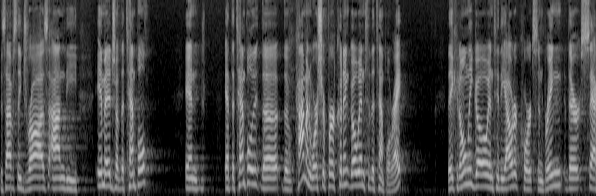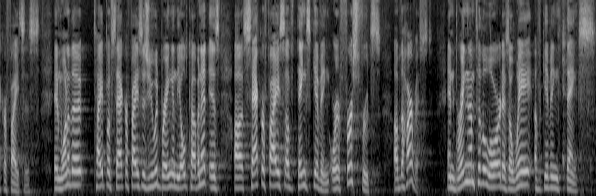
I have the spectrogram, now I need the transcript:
This obviously draws on the image of the temple. And at the temple, the, the common worshiper couldn't go into the temple, right? They could only go into the outer courts and bring their sacrifices. And one of the type of sacrifices you would bring in the Old Covenant is a sacrifice of thanksgiving or first fruits of the harvest. And bring them to the Lord as a way of giving thanks.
